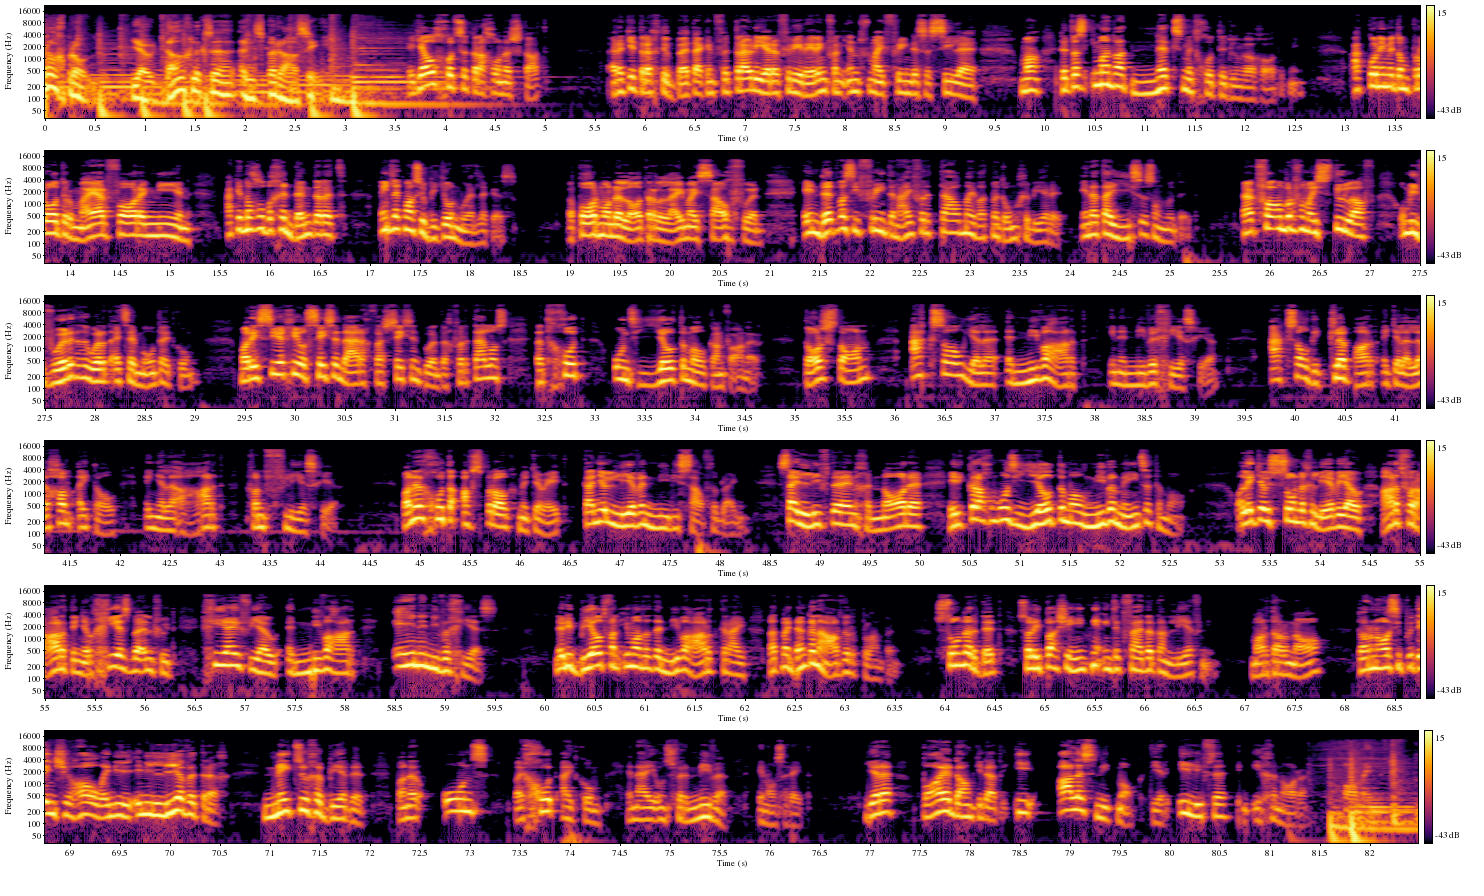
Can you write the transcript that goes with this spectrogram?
Kragbron, jou daaglikse inspirasie. Het jy al God se krag onderskat? Rukkie terug toe bid ek en vertrou die Here vir die redding van een van my vriende se siele, maar dit was iemand wat niks met God te doen wou gehad het nie. Ek kon nie met hom praat oor my ervaring nie en ek het nogal begin dink dat dit eintlik maar so bietjie onmoontlik is. 'n Paar maande later lei my selfoon en dit was die vriend en hy vertel my wat met hom gebeur het en dat hy Jesus ontmoet het. Ek val amper van my stoel af om die woorde te hoor wat uit sy mond uitkom. Maar Esegiel 36 vers 26 vertel ons dat God ons heeltemal kan verander. Daar staan: Ek sal julle 'n nuwe hart en 'n nuwe gees gee. Ek sal die kliphart uit julle liggaam uithaal en julle 'n hart van vlees gee. Wanneer God 'n afspraak met jou het, kan jou lewe nie dieselfde bly nie. Sy liefde en genade het die krag om ons heeltemal nuwe mense te maak. Al het jou sondige lewe jou hart verhard en jou gees beïnvloed, gee hy vir jou 'n nuwe hart en 'n nuwe gees. Nou die beeld van iemand wat 'n nuwe hart kry, laat my dink aan 'n hartoortplanting. Sonder dit sal die pasiënt nie eintlik verder kan leef nie. Maar daarna, daarna is die potensiaal en die en die lewe terug. Net so gebeur dit wanneer ons by God uitkom en hy ons vernuwe en ons red. Here, baie dankie dat U alles nuut maak deur U liefde en U genade. Amen.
